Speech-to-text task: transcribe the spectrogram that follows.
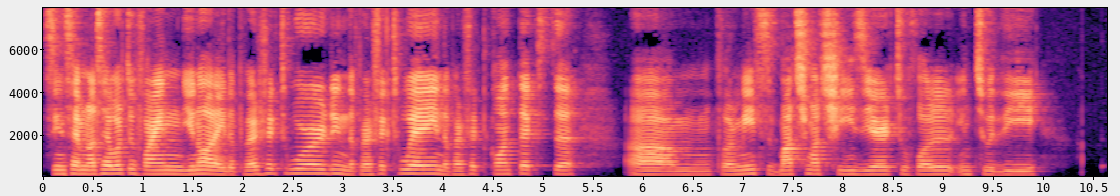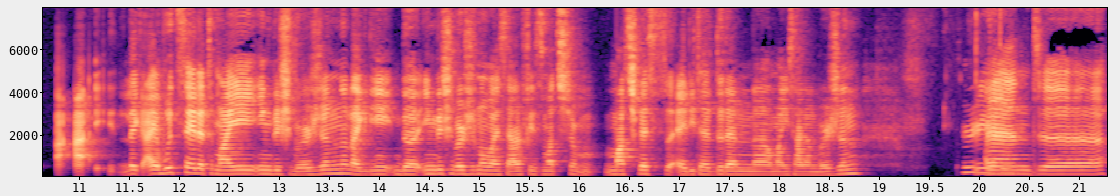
since I'm not able to find, you know, like the perfect word in the perfect way, in the perfect context, um, for me it's much much easier to fall into the I, like I would say that my English version, like the the English version of myself, is much much less edited than uh, my Italian version. Really? And uh,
